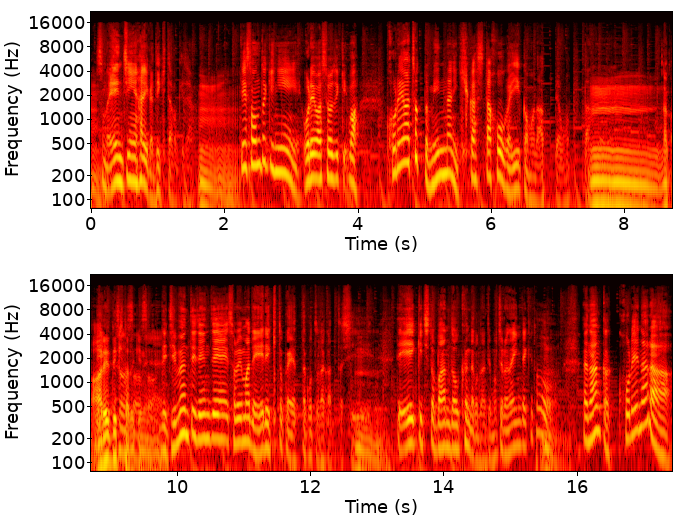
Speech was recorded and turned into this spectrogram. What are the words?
うん。そのエンジンハイができたわけじゃん。うんでその時に俺は正直わこれはちょっとみんなに聞かした方がいいかもなって思ったうーん。なんかあれできた時ね。で自分って全然それまでエレキとかやったことなかったし、うん。で英吉とバンドを組んだことなんてもちろんないんだけど、うん。なんかこれなら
